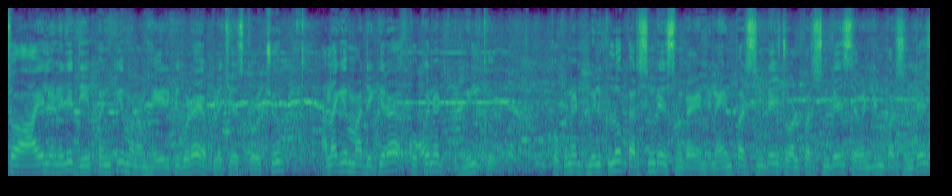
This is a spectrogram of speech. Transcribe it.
సో ఆయిల్ అనేది దీపంకి మనం హెయిర్కి కూడా అప్లై చేసుకోవచ్చు. అలాగే మా దగ్గర కోకోనట్ మిల్క్ కోకోనట్ మిల్క్లో పర్సంటేజ్ ఉంటాయండి. Nine percentage twelve percentage seventeen percentage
